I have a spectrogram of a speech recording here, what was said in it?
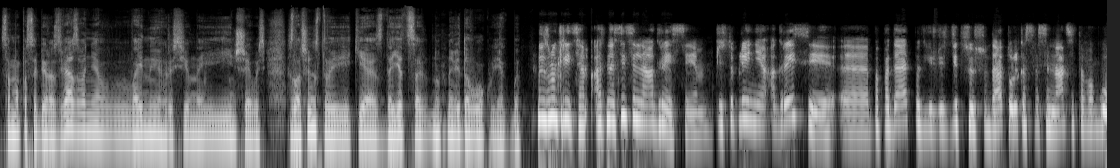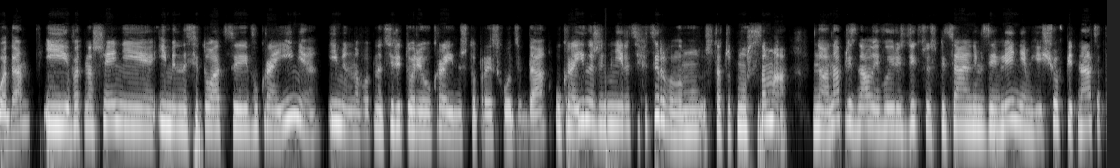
само по сабе развязвання войны агрэсіўнай і іншыя вось злачынствы якія здаецца ну навідавоку як бы. Ну, смотрите относительно агрессии. Преступление агрессии э, попадает под юрисдикцию суда только с 18 2017 года. И в отношении именно ситуации в Украине, именно вот на территории Украины, что происходит, да, Украина же не ратифицировала статут МУС сама, но она признала его юрисдикцию специальным заявлением еще в 2015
